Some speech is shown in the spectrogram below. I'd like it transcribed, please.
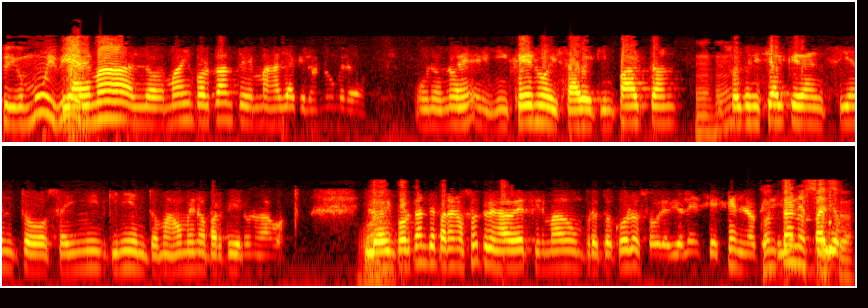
te digo muy bien. Y además, lo más importante, más allá que los números, uno no es ingenuo y sabe que impactan. El sueldo inicial queda en 106.500 más o menos a partir del 1 de agosto. Lo importante para nosotros es haber firmado un protocolo sobre violencia de género. Que Contanos eso.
